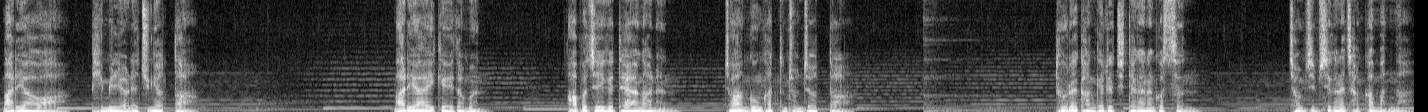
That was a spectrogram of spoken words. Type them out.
마리아와 비밀 연애 중이었다. 마리아에게 에덤은 아버지에게 대항하는 저항군 같은 존재였다. 둘의 관계를 지탱하는 것은 점심시간에 잠깐 만나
